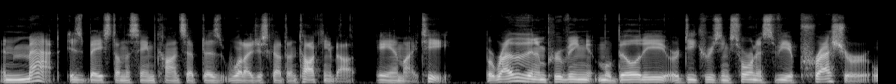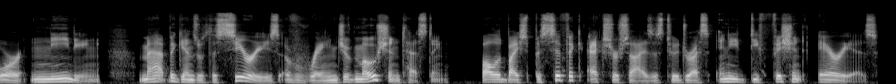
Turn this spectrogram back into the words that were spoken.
And MAT is based on the same concept as what I just got done talking about, AMIT. But rather than improving mobility or decreasing soreness via pressure or kneading, MAT begins with a series of range of motion testing followed by specific exercises to address any deficient areas.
